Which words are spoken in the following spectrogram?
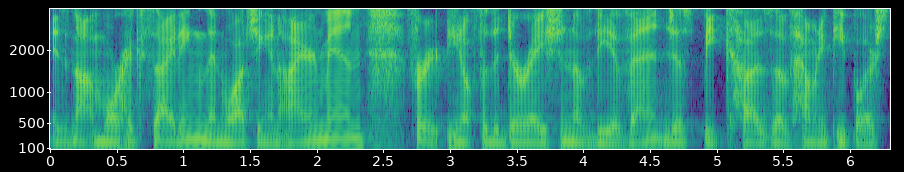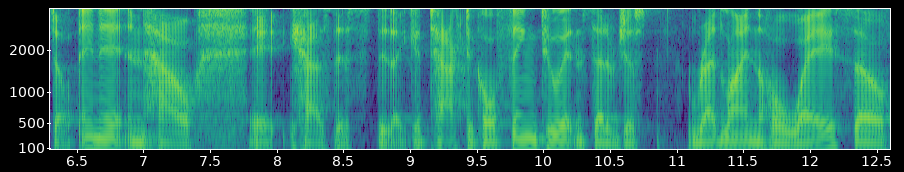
is not more exciting than watching an Ironman for you know for the duration of the event just because of how many people are still in it and how it has this like a tactical thing to it instead of just red line the whole way so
